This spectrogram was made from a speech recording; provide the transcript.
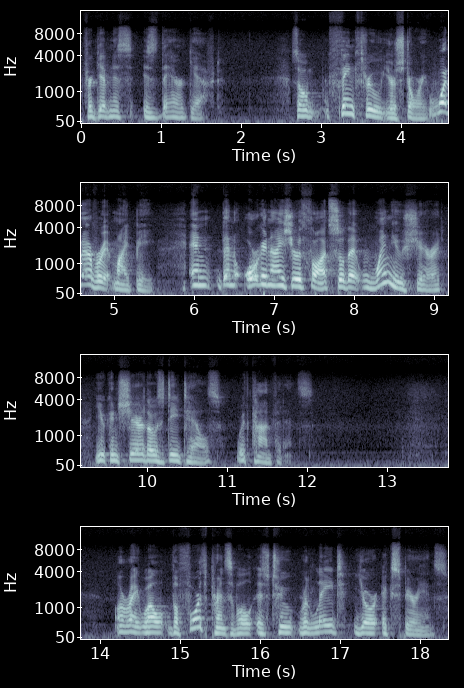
forgiveness is their gift. So think through your story, whatever it might be. And then organize your thoughts so that when you share it, you can share those details with confidence. All right, well, the fourth principle is to relate your experience.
